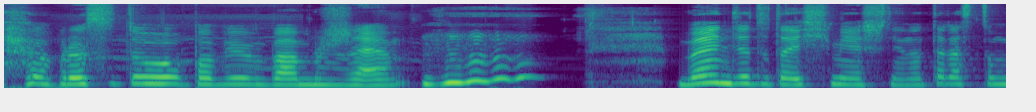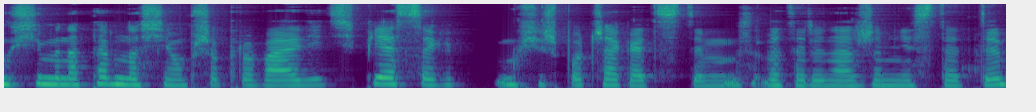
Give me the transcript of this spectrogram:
Po prostu powiem wam, że będzie tutaj śmiesznie. No teraz to musimy na pewno się przeprowadzić. Piesek, musisz poczekać z tym weterynarzem niestety.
